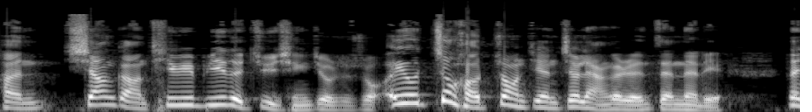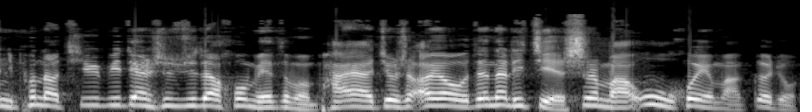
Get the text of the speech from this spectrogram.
很香港 TVB 的剧情就是说，哎呦，正好撞见这两个人在那里。那你碰到 TVB 电视剧在后面怎么拍啊？就是哎呦，我在那里解释嘛，误会嘛，各种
